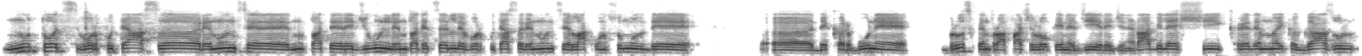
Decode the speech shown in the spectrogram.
Nu toți vor putea să renunțe, nu toate regiunile, nu toate țările vor putea să renunțe la consumul de, de cărbune brusc pentru a face loc energiei regenerabile și credem noi că gazul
